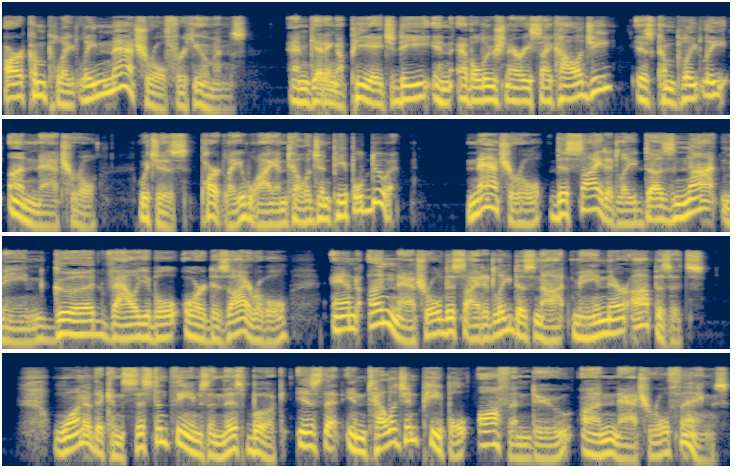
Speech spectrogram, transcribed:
are completely natural for humans. And getting a PhD in evolutionary psychology is completely unnatural, which is partly why intelligent people do it. Natural decidedly does not mean good, valuable, or desirable, and unnatural decidedly does not mean their opposites. One of the consistent themes in this book is that intelligent people often do unnatural things.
